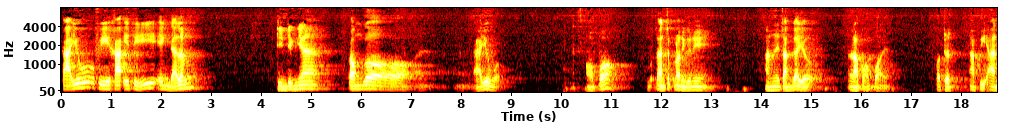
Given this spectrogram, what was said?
kayu fi haitihi ing dalem dindingnya tonggo kayu mbok apa mbok tancepno ning gone anune tangga ya ora apa-apa ya. Padha apian,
